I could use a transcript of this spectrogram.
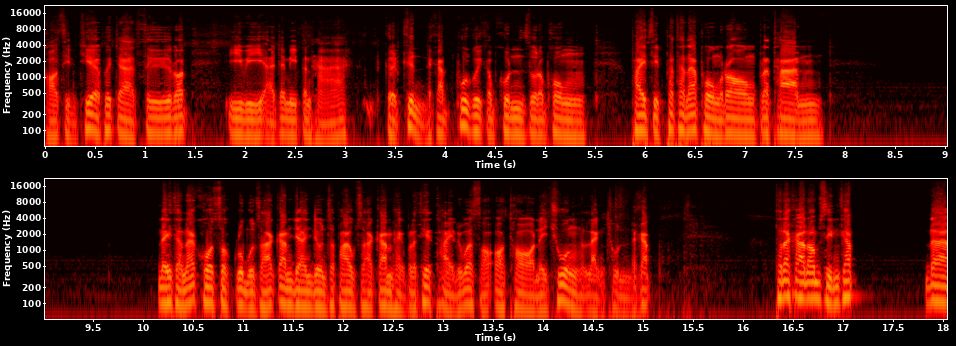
ขอสินเชื่อเพื่อจะซื้อรถ EV อาจจะมีปัญหาเกิดขึ้นนะครับ พูดคุยกับคุณสุรพงศ์ภัยศิษฐ์พัฒนาพงศ์รองประธาน ในฐานะโฆษกกลุ่มอุตสาหกรรมยานยนต์สภาอุตสาหกรรมแห่งประเทศไทย หรือว่าสอทในช่วงแหล่งทุนนะครับ ธนาคารออมสินครับ ได้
